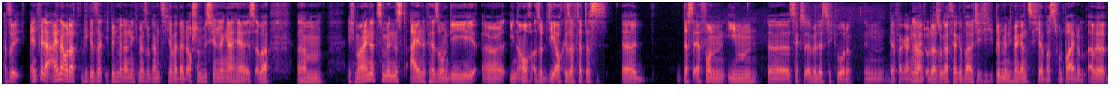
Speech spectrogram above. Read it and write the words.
Also entweder einer oder, wie gesagt, ich bin mir da nicht mehr so ganz sicher, weil das auch schon ein bisschen länger her ist, aber ähm, ich meine zumindest eine Person, die äh, ihn auch, also die auch gesagt hat, dass äh, dass er von ihm äh, sexuell belästigt wurde in der Vergangenheit Ja. oder sogar vergewaltigt. Ich bin mir nicht mehr ganz sicher, was von beidem, aber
